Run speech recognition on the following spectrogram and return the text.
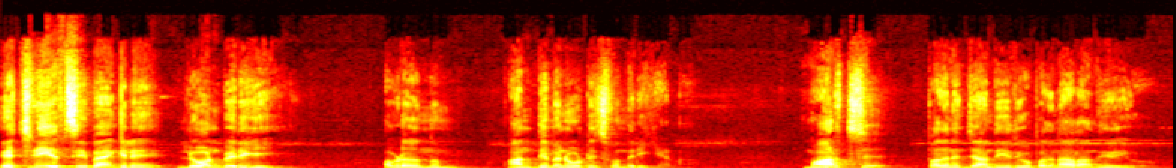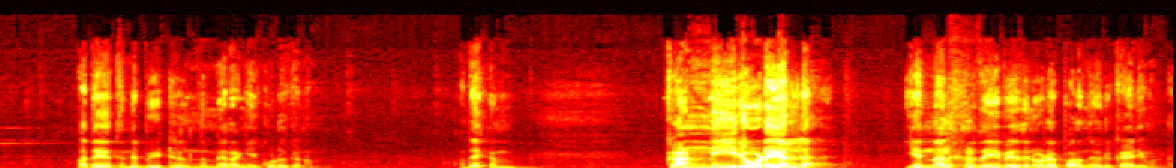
H D F C ബാങ്കിലെ ലോൺ പെരുകി. അവിടെ നിന്നും അന്തിമ നോട്ടീസ് വന്നിരിക്കുകയാണ്. മാർച്ച് പതിനഞ്ചാം തീയതിയോ പതിനാറാം തീയതിയോ അദ്ദേഹത്തിന്റെ വീട്ടിൽ നിന്നും ഇറങ്ങി കൊടുക്കണം. അദ്ദേഹം കണ്ണീരോടെയല്ല എന്നാൽ ഹൃദയവേദനയോടെ പറഞ്ഞൊരു കാര്യമുണ്ട്.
